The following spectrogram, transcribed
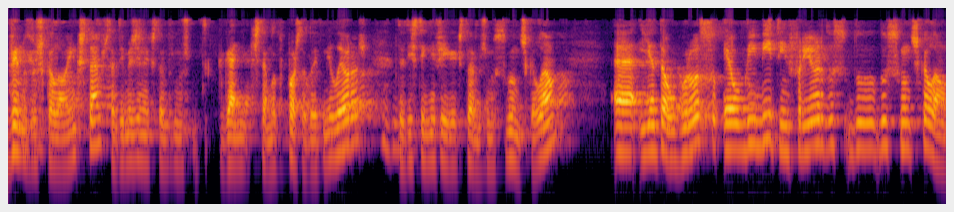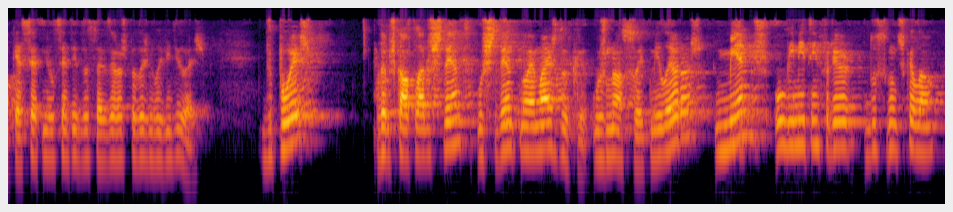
vemos o escalão em que estamos, portanto, imagina que, estamos nos, que, ganha, que isto é uma proposta de 8 mil euros, uhum. portanto, isto significa que estamos no segundo escalão, uh, e então o grosso é o limite inferior do, do, do segundo escalão, que é 7.116 euros para 2022. Depois, vamos calcular o excedente. O excedente não é mais do que os nossos 8 mil euros menos o limite inferior do segundo escalão,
